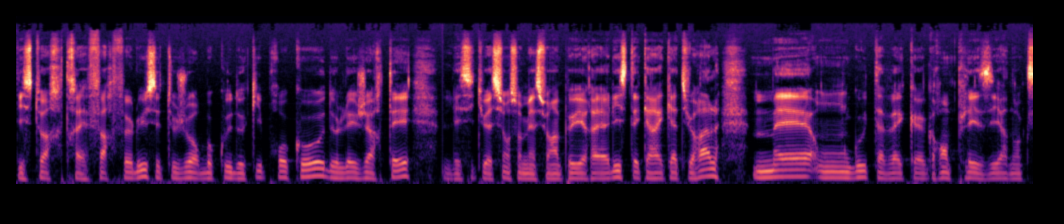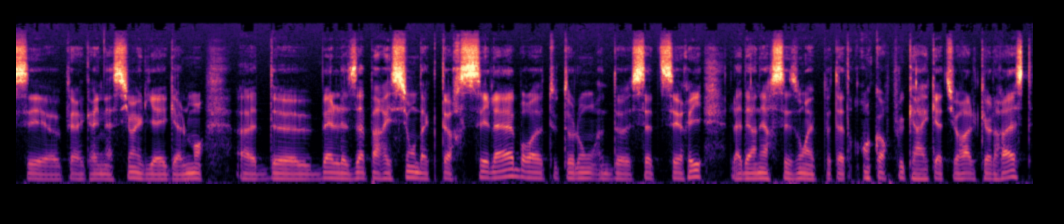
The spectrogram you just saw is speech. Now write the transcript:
d'histoires très farfelues. C'est toujours beaucoup de quiproquos, de légèreté. Les situations sont bien sûr un peu irréalistes et caricaturales, mais on goûte avec grand plaisir donc ces euh, pérégrinations. Il y a également euh, de belles apparitions d'acteurs célèbres tout au long de cette série. La dernière saison est peut-être encore plus caricatural que le reste.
